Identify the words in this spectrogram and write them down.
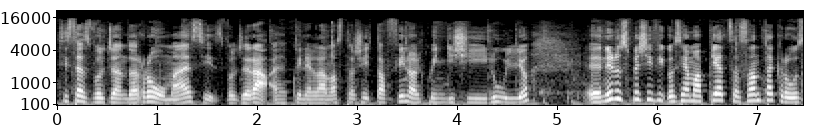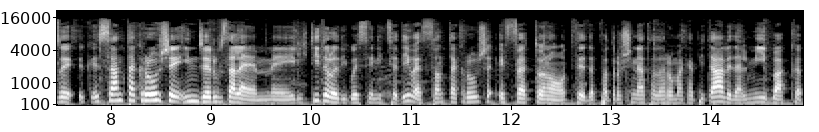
si sta svolgendo a Roma, eh, si svolgerà eh, qui nella nostra città fino al 15 luglio. Eh, nello specifico siamo a Piazza Santa Croce, Santa Croce in Gerusalemme. Il titolo di questa iniziativa è Santa Croce Effetto Notte ed è patrocinata da Roma Capitale, dal MIBAC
